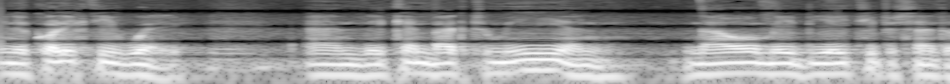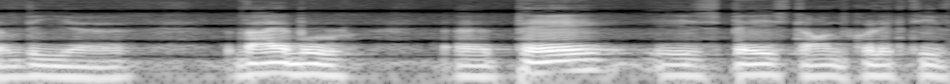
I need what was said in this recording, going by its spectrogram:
in a collective way. And they came back to me and now maybe 80% of the variable Uh, pay is based on collective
